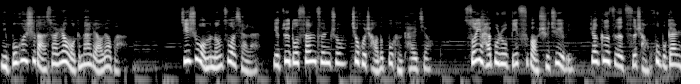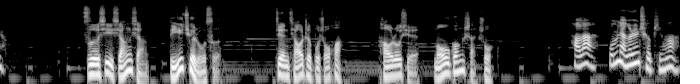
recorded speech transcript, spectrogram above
你不会是打算让我跟他聊聊吧？即使我们能坐下来，也最多三分钟就会吵得不可开交，所以还不如彼此保持距离，让各自的磁场互不干扰。仔细想想，的确如此。见乔治不说话，陶如雪眸光闪烁。好了，我们两个人扯平了，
